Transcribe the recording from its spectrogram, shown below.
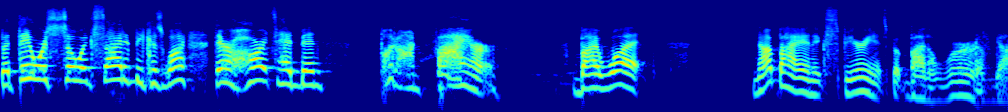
But they were so excited because why? Their hearts had been put on fire. By what? not by an experience, but by the Word of God.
